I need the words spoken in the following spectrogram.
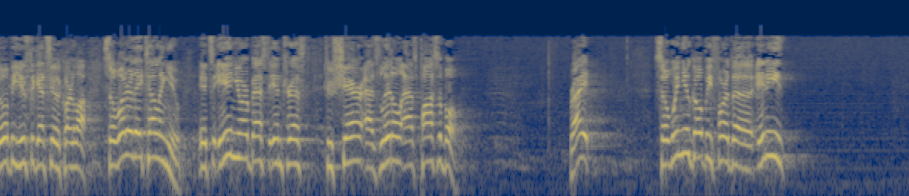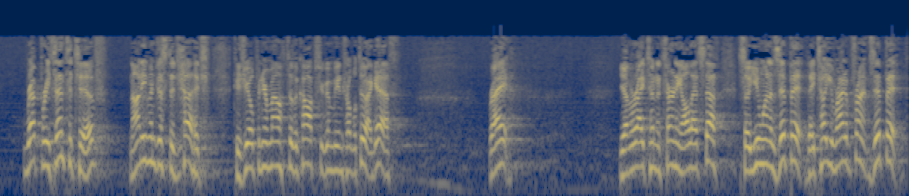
will be used against you in the court of law. So what are they telling you? It's in your best interest to share as little as possible. Right? So when you go before the, any representative, not even just a judge, because you open your mouth to the cops, you're going to be in trouble too, I guess. Right? You have a right to an attorney, all that stuff. So you want to zip it. They tell you right up front, zip it.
